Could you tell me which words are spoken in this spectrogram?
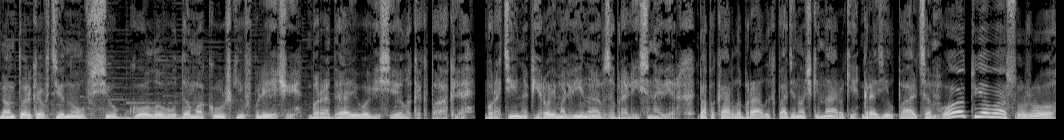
Он только втянул всю голову до макушки в плечи. Борода его висела, как пакля. Буратино, Пьеро и Мальвина взобрались наверх. Папа Карло брал их поодиночке на руки, грозил пальцем «Вот я вас уже,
